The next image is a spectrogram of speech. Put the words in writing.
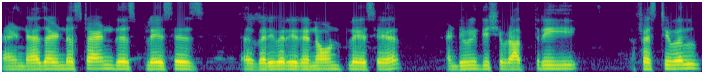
And as I understand, this place is a very very renowned place here. And during the Shivratri festival,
